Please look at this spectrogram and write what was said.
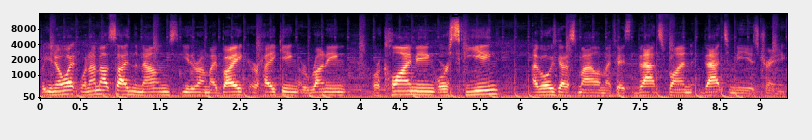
But you know what? When I'm outside in the mountains, either on my bike or hiking or running or climbing or skiing, I've always got a smile on my face. That's fun. That to me is training.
